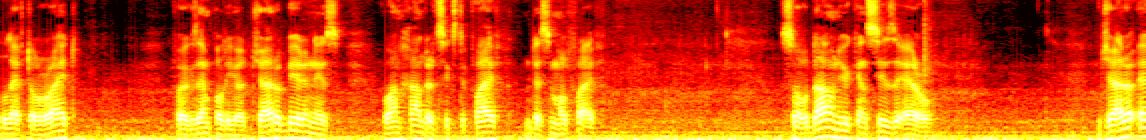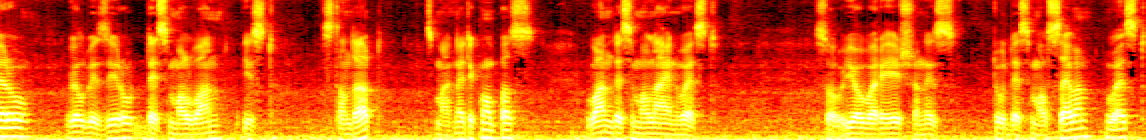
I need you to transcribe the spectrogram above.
left or right. For example your gyro bearing is 165 decimal 5 so down you can see the arrow. Gyro arrow will be 0 decimal 1 east. Standard it's magnetic compass 1 decimal 9 west. So your variation is 2 decimal 7 west.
